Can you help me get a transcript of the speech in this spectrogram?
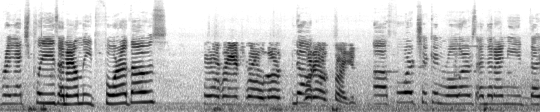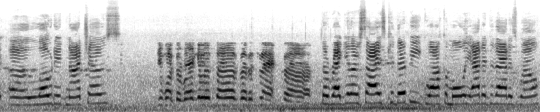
Ranch, please, and I'll need four of those. Four ranch rollers. No. What else for you? Uh, four chicken rollers, and then I need the uh, loaded nachos. You want the regular size or the snack size? The regular size. Could there be guacamole added to that as well?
